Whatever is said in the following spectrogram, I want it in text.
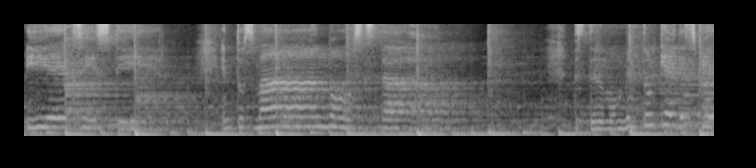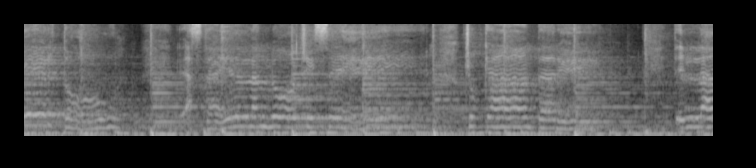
mi existir en tus manos está. Desde el momento en que despierto hasta el anochecer, yo cantaré de la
